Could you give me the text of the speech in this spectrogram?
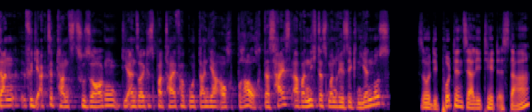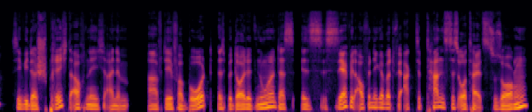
dann für die Akzeptanz zu sorgen, die ein solches Parteiverbot dann ja auch braucht. Das heißt aber nicht, dass man resignieren muss. So, die Potenzialität ist da. Sie widerspricht auch nicht einem AfD-Verbot. Es bedeutet nur, dass es sehr viel aufwendiger wird, für Akzeptanz des Urteils zu sorgen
